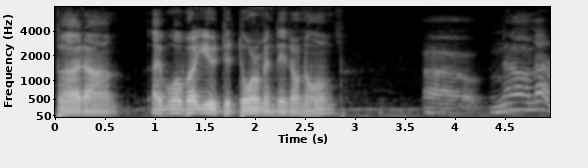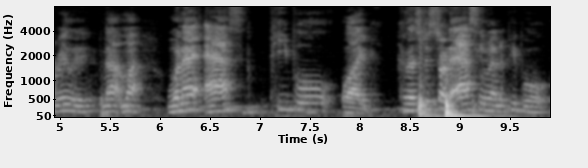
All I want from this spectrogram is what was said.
But um, I, what about you? Did Dorman? They don't know him. Uh, no, not really. Not my. When I ask people like because I just started asking random people,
